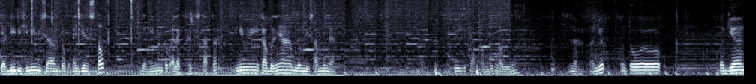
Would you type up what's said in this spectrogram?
jadi di sini bisa untuk engine stop dan ini untuk electric starter. Ini kabelnya belum disambung ya nanti kita sambung kabelnya nah lanjut untuk bagian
